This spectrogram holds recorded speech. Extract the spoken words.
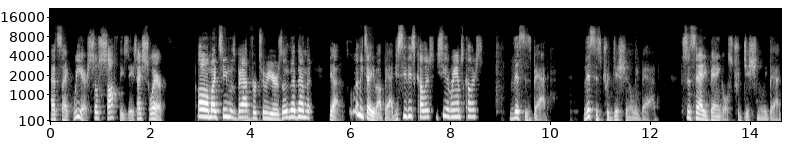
that's like, we are so soft these days. I swear. Oh, my team was bad for two years. Then, yeah, let me tell you about bad. You see these colors? You see the Rams colors? This is bad. This is traditionally bad. Cincinnati Bengals, traditionally bad.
